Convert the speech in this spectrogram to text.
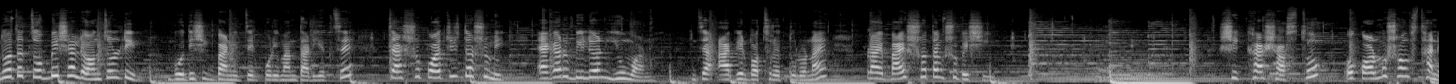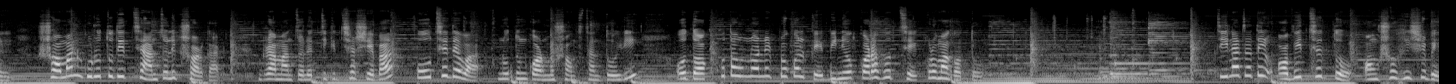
দু হাজার চব্বিশ সালে অঞ্চলটির বৈদেশিক বাণিজ্যের পরিমাণ দাঁড়িয়েছে চারশো পঁয়ত্রিশ দশমিক এগারো বিলিয়ন ইউয়ান যা আগের বছরের তুলনায় প্রায় বাইশ শতাংশ বেশি। শিক্ষা, স্বাস্থ্য ও কর্মসংস্থানে সমান গুরুত্ব দিচ্ছে আঞ্চলিক সরকার। গ্রামাঞ্চলের চিকিৎসা সেবা পৌঁছে দেওয়া, নতুন কর্মসংস্থান তৈরি ও দক্ষতা উন্নয়নের প্রকল্পে বিনিয়োগ করা হচ্ছে ক্রমাগত। চীনা জাতির অবিচ্ছেদ্য অংশ হিসেবে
